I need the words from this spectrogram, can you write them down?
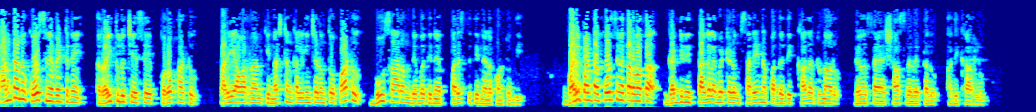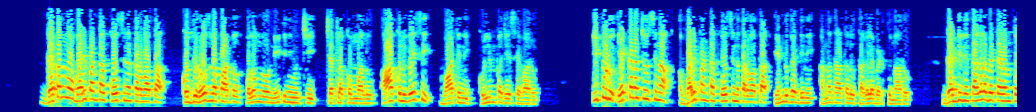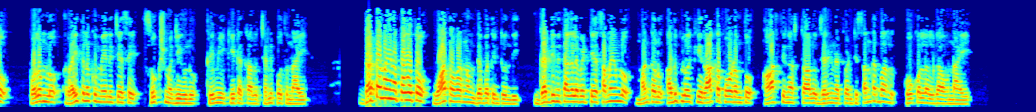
పంటలు కోసిన వెంటనే రైతులు చేసే పొరపాటు పర్యావరణానికి నష్టం కలిగించడంతో పాటు భూసారం దెబ్బతినే పరిస్థితి నెలకొంటుంది. వరి పంట కోసిన తర్వాత గడ్డిని తగలబెట్టడం సరైన పద్ధతి కాదంటున్నారు వ్యవసాయ శాస్త్రవేత్తలు అధికారులు. గతంలో వరి పంట కోసిన తర్వాత కొద్ది రోజుల పాటు పొలంలో నీటిని ఉంచి చెట్ల కొమ్మలు ఆకులు వేసి వాటిని కుల్లింపజేసేవారు. ఇప్పుడు ఎక్కడ చూసినా వరి పంట కోసిన తర్వాత ఎండుగడ్డిని అన్నదాతలు తగలబెడుతున్నారు. గడ్డిని తగలబెట్టడంతో పొలంలో రైతులకు మేలు చేసే సూక్ష్మజీవులు క్రిమి కీటకాలు చనిపోతున్నాయి. దట్టమైన పొగతో వాతావరణం దెబ్బతింటుంది. గడ్డిని తగలబెట్టే సమయంలో మంటలు అదుపులోకి రాకపోవడంతో ఆస్తి నష్టాలు జరిగినటువంటి సందర్భాలు కోకొల్లలుగా ఉన్నాయి.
